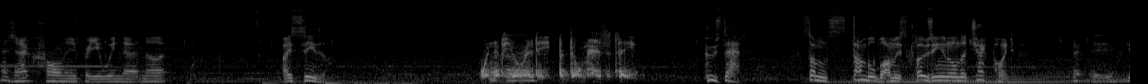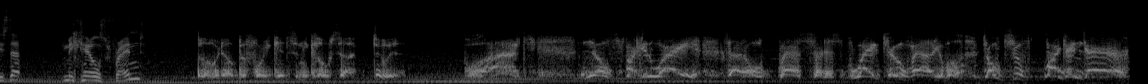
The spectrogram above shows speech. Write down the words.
Imagine that crawling in through your window at night. I see them. Whenever you're uh-huh. ready, but don't hesitate. Who's that? Some stumblebum is closing in on the checkpoint. Uh-oh. Is that Mikhail's friend? Blow it up before he gets any closer. Do it. What? No fucking way! That old bastard is way too valuable! Don't you fucking dare!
